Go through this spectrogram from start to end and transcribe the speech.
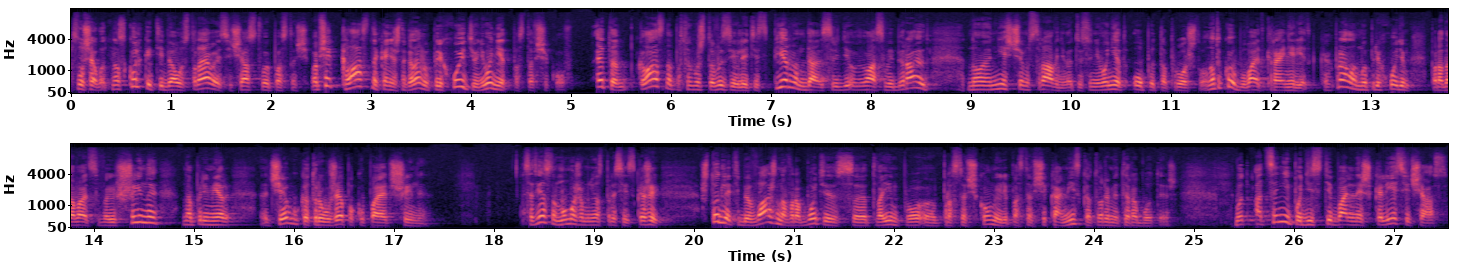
Слушай, а вот насколько тебя устраивает сейчас твой поставщик? Вообще классно, конечно, когда вы приходите, у него нет поставщиков. Это классно, потому что вы являетесь первым, да, среди вас выбирают, но не с чем сравнивать. То есть у него нет опыта прошлого. Но такое бывает крайне редко. Как правило, мы приходим продавать свои шины, например, человеку, который уже покупает шины. Соответственно, мы можем у него спросить, скажи, что для тебя важно в работе с твоим поставщиком или поставщиками, с которыми ты работаешь? Вот оцени по 10-бальной шкале сейчас,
